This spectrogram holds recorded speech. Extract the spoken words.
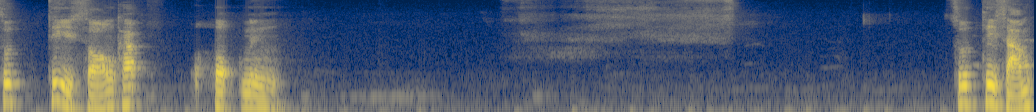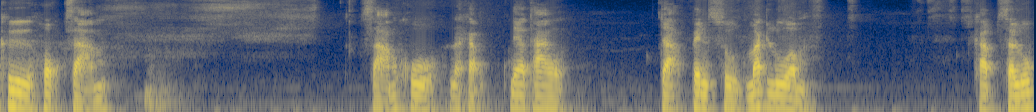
ชุดที่สองครับหกหนึ่งชุดที่สามคือหกสามสามคู่นะครับ แนวทางจะเป็นสูตรมัดรวม ครับสรุป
